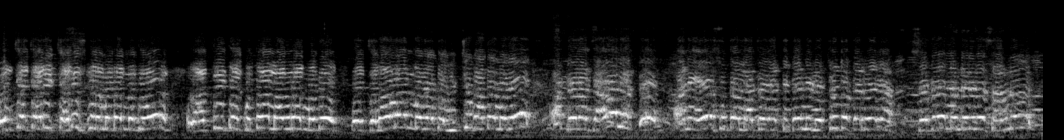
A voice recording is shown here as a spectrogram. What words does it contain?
पंचेचाळीस चाळीस किलोमीटरमध्ये रात्री त्या कुत्रा मांजरांमध्ये त्या जनावरांमध्ये त्या उच्चपातामध्ये आपल्याला जावं लागतं. आणि हे सुद्धा माझं या ठिकाणी नेतृत्व करणाऱ्या सगळ्या मंडळीला सांगणं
